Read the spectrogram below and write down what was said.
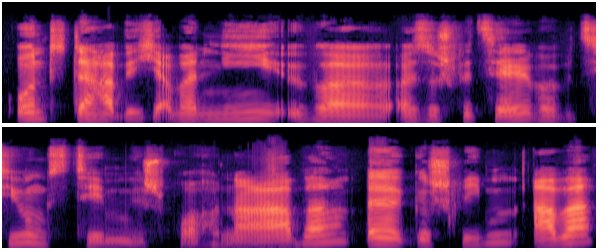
Und da habe ich aber nie über, also speziell über Beziehungsthemen gesprochen, aber äh, geschrieben. Aber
